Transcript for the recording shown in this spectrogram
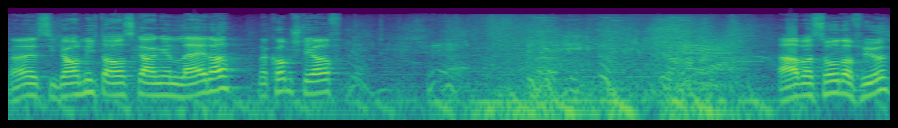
Na, ist sich auch nicht ausgegangen, leider. Na komm, steh auf. Aber so dafür.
